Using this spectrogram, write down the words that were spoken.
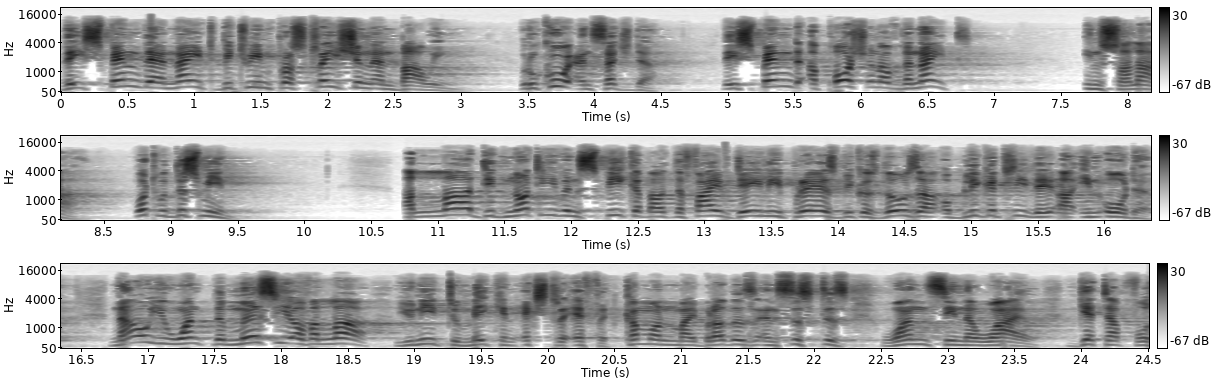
they spend their night between prostration and bowing ruku' and sajda they spend a portion of the night in salah what would this mean Allah did not even speak about the five daily prayers because those are obligatory, they are in order. Now you want the mercy of Allah, you need to make an extra effort. Come on, my brothers and sisters, once in a while, get up for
